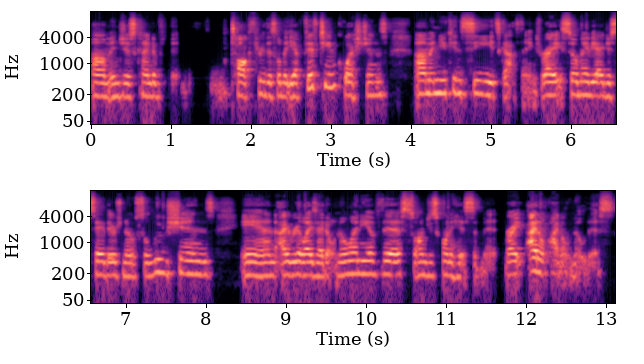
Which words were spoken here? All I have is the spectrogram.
um, and just kind of talk through this a little bit. You have 15 questions um, and you can see it's got things, right? So maybe I just say there's no solutions and I realize I don't know any of this, so I'm just going to hit submit, right? I don't, I don't know this.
